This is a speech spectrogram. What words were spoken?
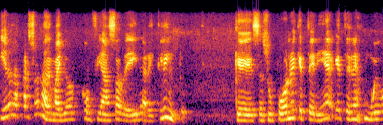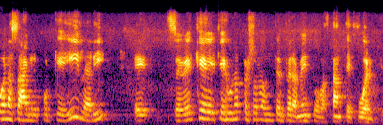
y era la persona de mayor confianza de Hillary Clinton, que se supone que tenía que tener muy buena sangre porque Hillary eh, se ve que, que es una persona de un temperamento bastante fuerte.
